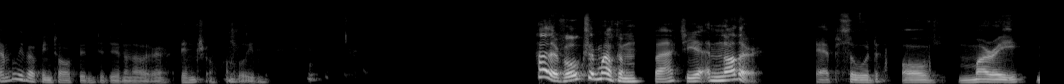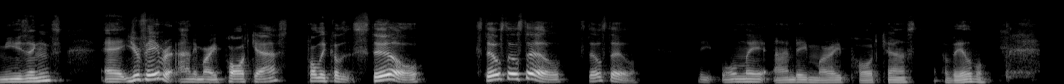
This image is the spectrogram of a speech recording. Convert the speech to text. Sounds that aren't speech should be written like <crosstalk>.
can't believe I've been talked into doing another intro. Unbelievable. Hi there, folks, and welcome back to yet another episode of Murray Musings, uh, your favorite Andy Murray podcast. Probably because it's still, still, still, still, still, still the only Andy Murray podcast available.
